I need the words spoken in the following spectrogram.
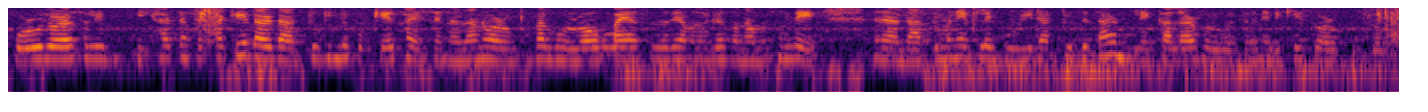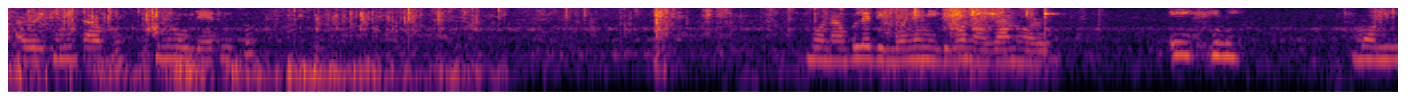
সৰু ল'ৰা ছোৱালী বিষাইছে সঁচাকৈ তাৰ দাঁতটো কিন্তু পোকে খাইছে নাজানো আৰু কিবা ঘৰুৱা উপায় আছে যদি আপোনালোকে জনাবচোন দেই দাঁতটো মানে এইফালে গুৰি দাঁতটো যে তাৰ ব্লেক কালাৰ হৈ গৈছে মানে দেখিছোঁ আৰু পোকটো আৰু এইখিনি তাৰ বস্তুখিনি উলিয়াই থৈছোঁ। বনাবলৈ দিবনে নিদিব নাজানো আৰু। এইখিনি। মণি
